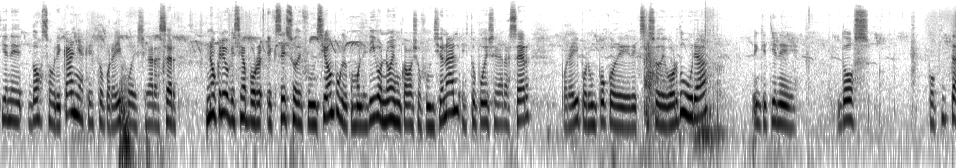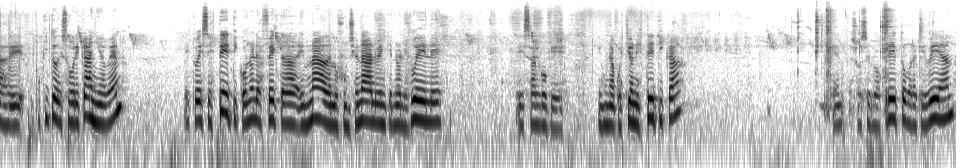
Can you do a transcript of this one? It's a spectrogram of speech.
tiene dos sobrecañas, que esto por ahí puede llegar a ser, no creo que sea por exceso de función, porque como les digo, no es un caballo funcional, esto puede llegar a ser por ahí por un poco de, exceso de gordura, ven que tiene dos poquitas de, poquito de sobrecaña, ¿ven? Esto es estético, no le afecta en nada en lo funcional, ven que no les duele, es algo que es una cuestión estética. yo se lo aprieto para que vean.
